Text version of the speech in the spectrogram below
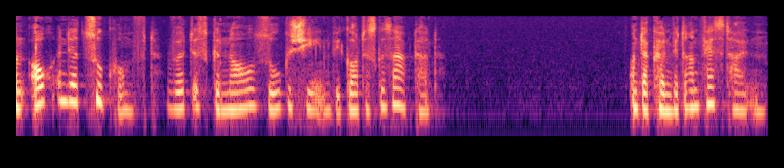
Und auch in der Zukunft wird es genau so geschehen, wie Gott es gesagt hat. Und da können wir dran festhalten.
